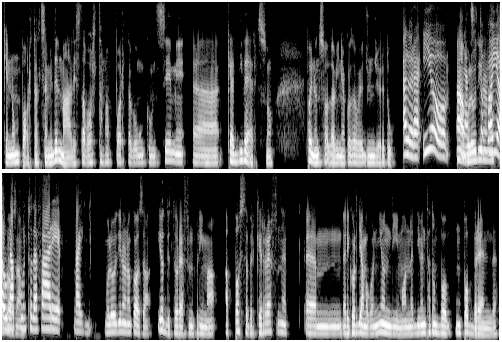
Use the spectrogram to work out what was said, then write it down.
che non porta il seme del male stavolta, ma porta comunque un seme, ehm, che è diverso. Poi non so Lavinia cosa vuoi aggiungere tu? Allora io Ah, volevo dire poi ho un cosa. appunto da fare vai. Mhmm, volevo dire una cosa. Io ho detto Refn prima apposta perché Refn, ehm, ricordiamo con Neon Demon è diventato un po' un po' brand.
